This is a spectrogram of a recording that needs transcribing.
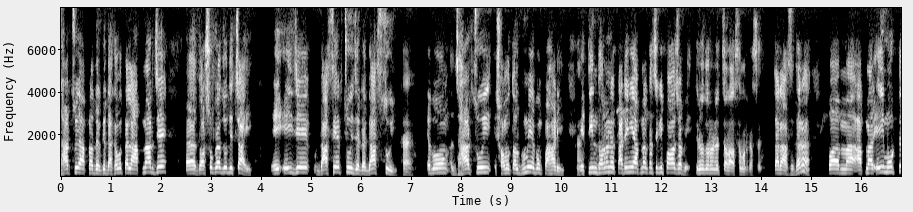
ঝাড়চুই আপনাদেরকে দেখাবো। তাহলে আপনার যে দর্শকরা যদি চাই এই যে গাছের চুই যেটা গাছ চুই হ্যাঁ। এবং ঝাড়চুই সমতল ভূমি এবং পাহাড়ি হ্যাঁ। এই তিন ধরনের কাটিং আপনার কাছে কি পাওয়া যাবে? তিন ধরনের চারা আছে আমার কাছে। চারা আছে তাই না? আপনার এই মুহূর্তে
